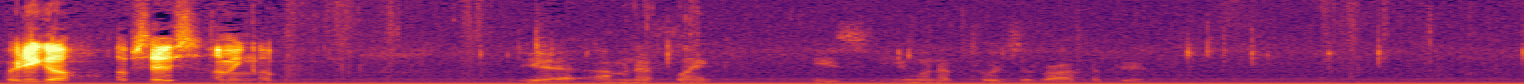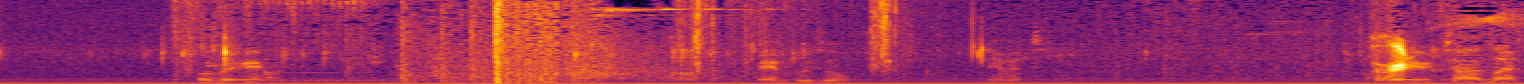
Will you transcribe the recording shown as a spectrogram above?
Where'd he go? Upstairs? I mean, up. Yeah, I'm gonna flank. He's he went up towards the rock up here. Over here. Oh. Bamboozle. Damn it. I Right heard. here, Todd left.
